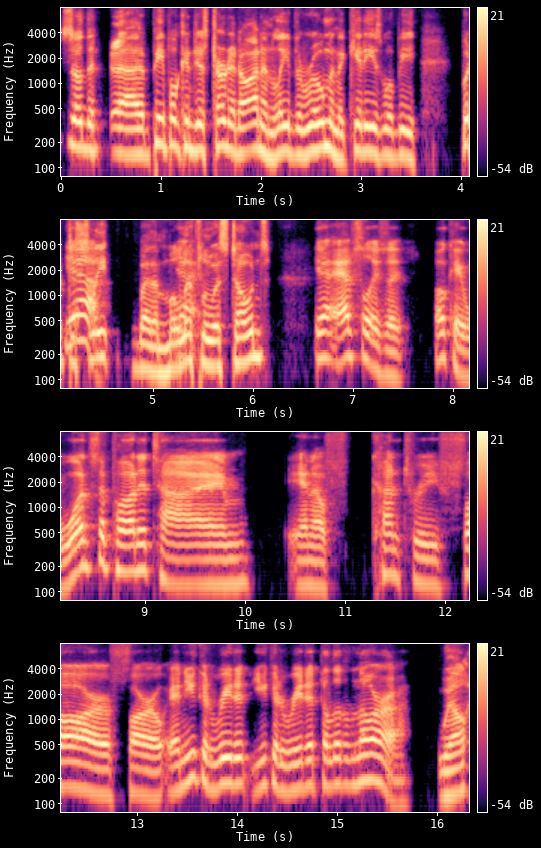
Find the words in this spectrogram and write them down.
so that uh, people can just turn it on and leave the room, and the kiddies will be put Yeah. to sleep by the mellifluous tones. Yeah, absolutely. Okay, once upon a time in a f- country far, far, and you could read it. You could read it to little Nora. Well,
